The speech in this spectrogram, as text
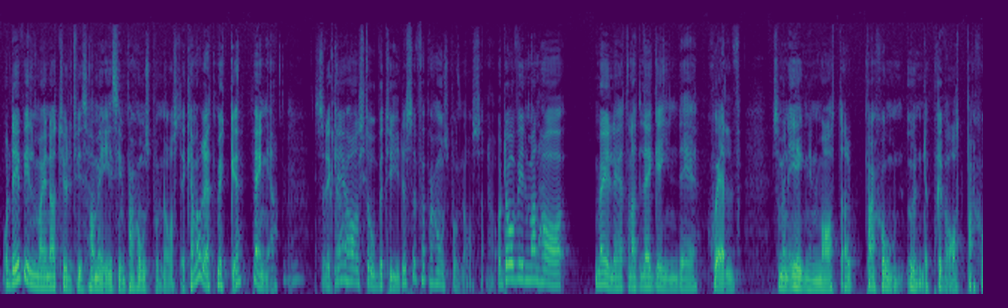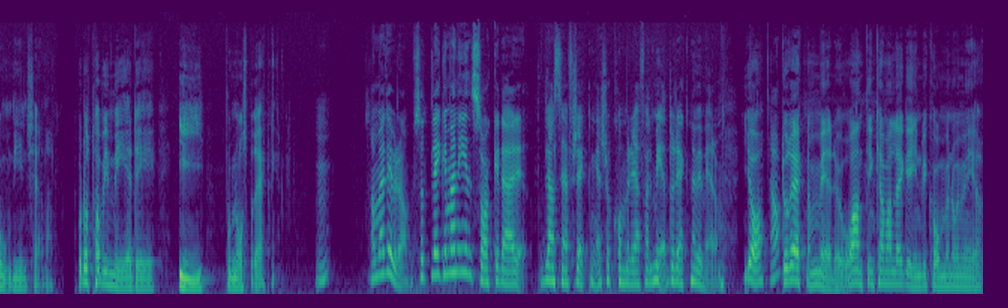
Och det vill man ju naturligtvis ha med i sin pensionsprognos. Det kan vara rätt mycket pengar. Mm, så det kan ju ha en stor betydelse för pensionsprognosen. Och då vill man ha möjligheten att lägga in det själv som en egeninmatad pension under privat pension intjänad. Och då tar vi med det i prognosberäkningen. Ja men det är bra. Så att lägger man in saker där bland sina försäkringar så kommer det i alla fall med, då räknar vi med dem. Ja, ja, då räknar vi med det. Och antingen kan man lägga in, vi kommer nog mer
